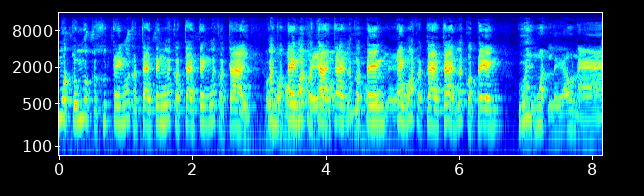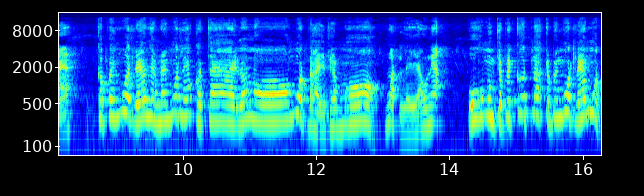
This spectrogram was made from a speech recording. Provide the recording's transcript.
งวดจนงวดก็คือแตงแล้วก็จ่ายแตงแล้วก็จ่ายแตงแล้วก็จ่ายแล้วก็แตงแล้วก็จ่ายจ่ายแล้วก็แตงแตงแล้วก็จ่ายจ่ายแล้วก็แตงขอุ้อยงงวดแล้วนะ ก็ไปงวดแล้วอย่างนั้นงวดแล้วก็จ่ายแล้วรองวดไหนแทมมองวดแล้วเนี่ย โอ้มึงจะไปกึดนะจะไปงวดแล้วงวด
